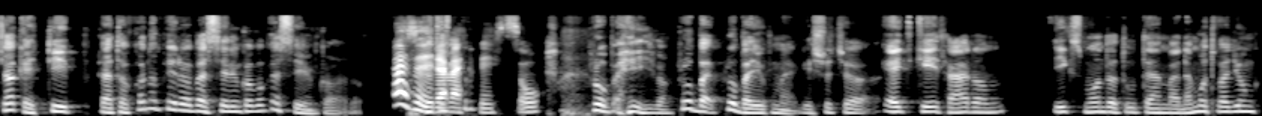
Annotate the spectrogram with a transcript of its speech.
Csak egy tipp, tehát ha kanapéről beszélünk, akkor beszéljünk arról. Ez egy hát remek szó. Próbálj, így van, próbálj, próbáljuk meg, és hogyha egy, két, három X mondat után már nem ott vagyunk,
